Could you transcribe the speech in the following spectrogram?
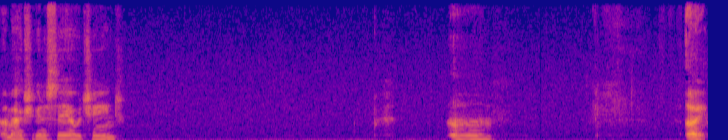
I'm actually going to say I would change. Um, Alright.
